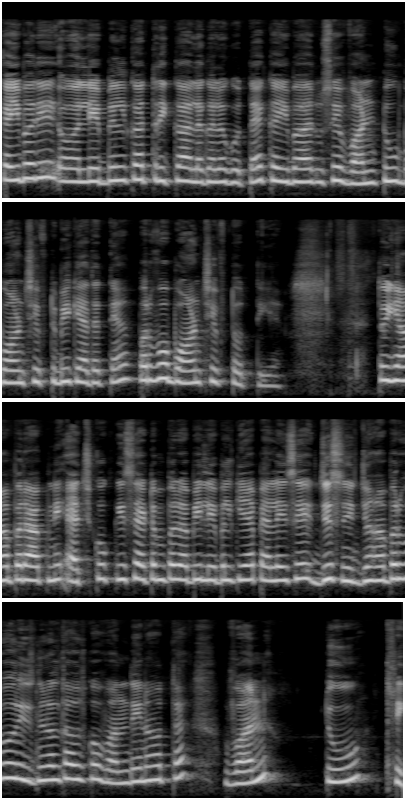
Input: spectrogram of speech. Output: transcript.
कई बार लेबल का तरीका अलग अलग होता है, कई बार उसे वन टू बॉन्ड शिफ्ट भी कह देते हैं, पर वो बॉन्ड शिफ्ट होती है। तो यहाँ पर आपने एच को किस एटम पर अभी लेबल किया है, पहले इसे जिस, जहाँ पर वो ओरिजिनल था, उसको वन देना होता है वन टू थ्री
